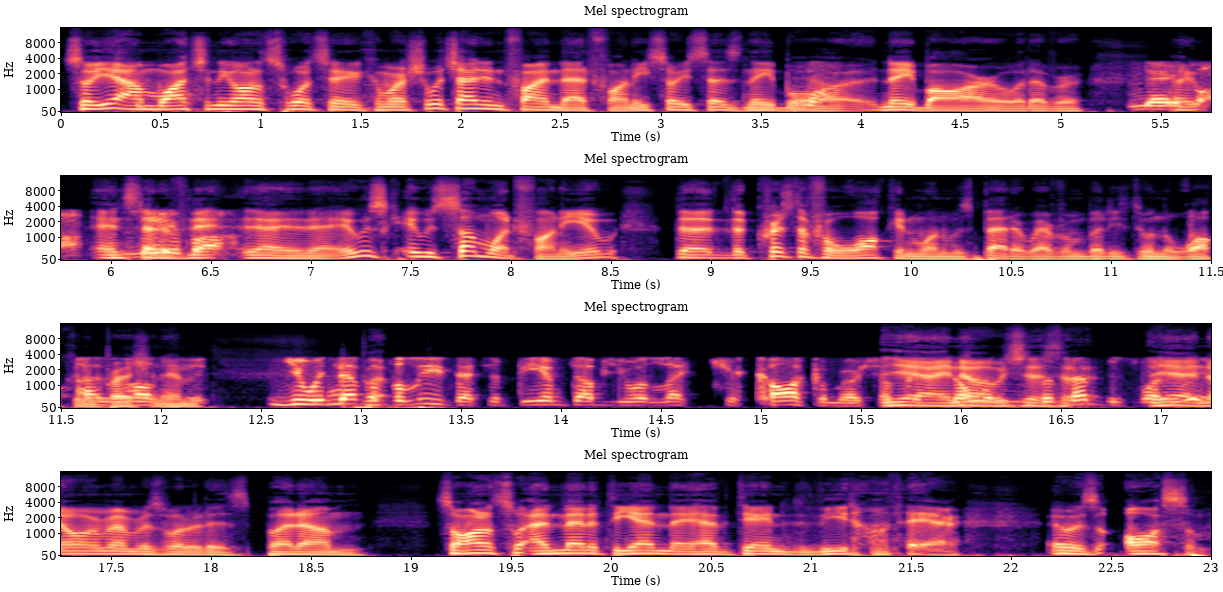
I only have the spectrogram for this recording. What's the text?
So yeah, I'm watching the Arnold Schwarzenegger commercial, which I didn't find that funny. So he says Nabar, Nabar or whatever, Nabar. instead of Nabar. Na- no, no, no. it was it was somewhat funny. It, the the Christopher Walken one was better. Where everybody's doing the Walken I impression of him. it. You would never But- believe that's a BMW electric car commercial. Yeah, I no know. one It's just remembers what yeah, no one remembers what it is. But um, so Arnold, Schwar- and then at the end they have Danny DeVito there. It was awesome.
